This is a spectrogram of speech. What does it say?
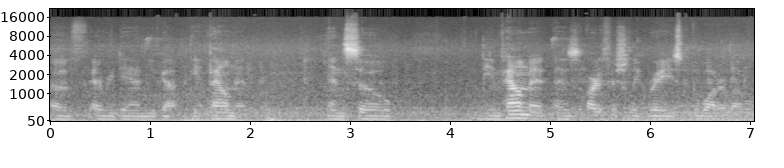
of every dam, you've got the impoundment, and so the impoundment has artificially raised the water level.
